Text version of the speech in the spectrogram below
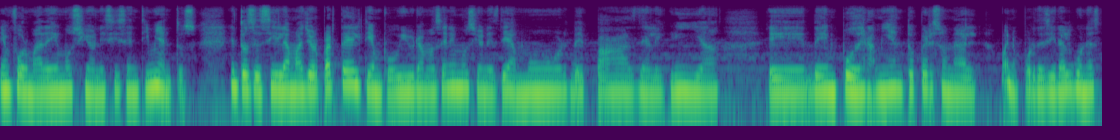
en forma de emociones y sentimientos. Entonces, si la mayor parte del tiempo vibramos en emociones de amor, de paz, de alegría, eh, de empoderamiento personal, bueno, por decir algunas,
